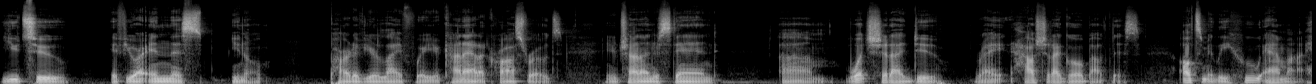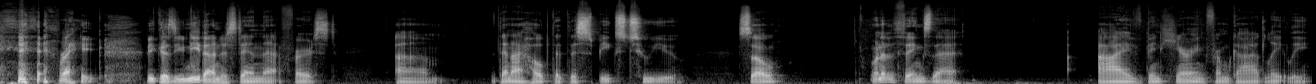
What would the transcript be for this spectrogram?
you too, if you are in this, you know, part of your life where you're kind of at a crossroads and you're trying to understand um, what should I do, right? How should I go about this? Ultimately, who am I, right? Because you need to understand that first. Um, then I hope that this speaks to you. So, one of the things that I've been hearing from God lately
